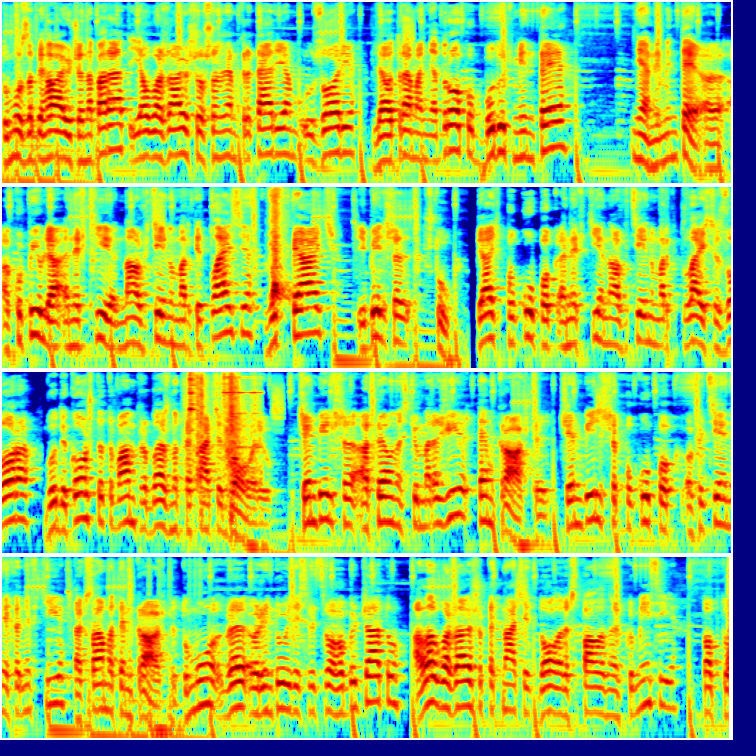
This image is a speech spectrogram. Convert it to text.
Тому забігаючи наперед, я вважаю, що основним критерієм у зорі для отримання дропу будуть мінти. Ні, не мінти, е, а купівля NFT на офіційному маркетплейсі від 5 і більше штук. 5 покупок NFT на офіційному маркетплейсі Zora буде коштувати вам приблизно 15 доларів. Чим більше активності в мережі, тим краще. Чим більше покупок офіційних NFT, так само тим краще. Тому ви орієнтуєтесь від свого бюджету, але вважаю, що 15 доларів спаленої комісії, тобто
